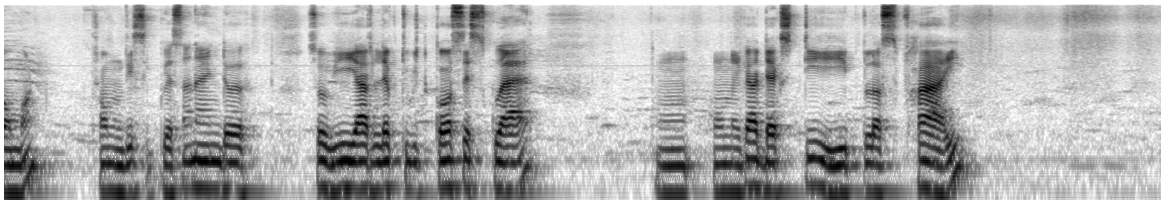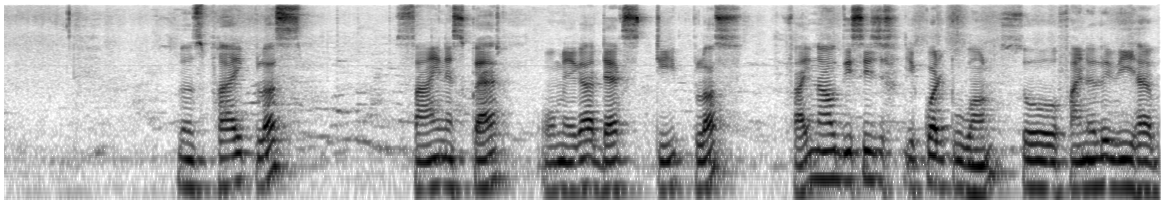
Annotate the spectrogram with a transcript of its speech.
common from this equation and uh, so we are left with cos square um, omega dex t plus phi plus phi plus sine square omega dex t plus phi. Now this is equal to 1 so finally we have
